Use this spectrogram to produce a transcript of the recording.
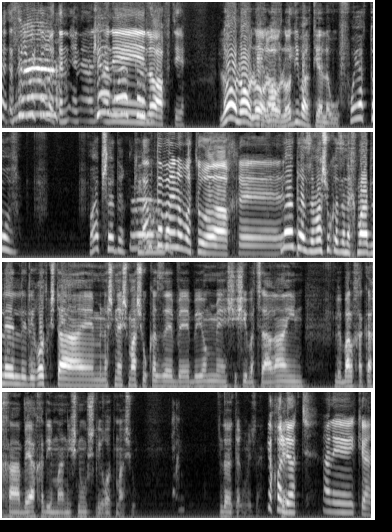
עשי לי ביקורת, אני לא אהבתי. לא, לא, לא, לא, לא דיברתי על העוף, הוא היה טוב. הוא היה בסדר. גם כאילו. טוב אני לא בטוח. לא יודע, זה משהו כזה נחמד לראות כשאתה מנשנש משהו כזה ביום שישי בצהריים, ובא לך ככה ביחד עם הנשנוש לראות משהו. לא יותר מזה. יכול כן. להיות, אני, כן.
